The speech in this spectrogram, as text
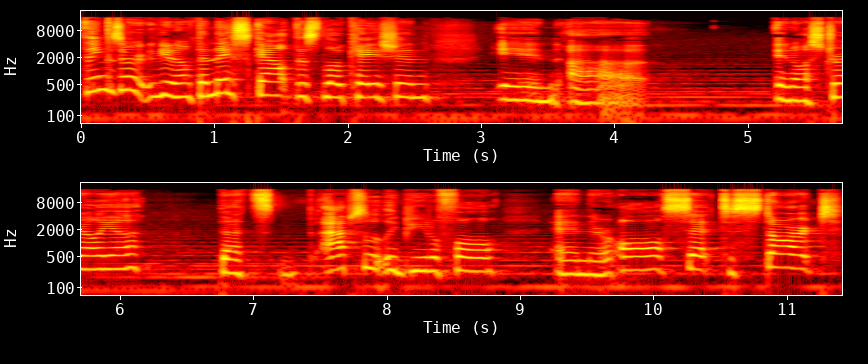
things are, you know, then they scout this location in uh, in Australia. That's absolutely beautiful, and they're all set to start.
